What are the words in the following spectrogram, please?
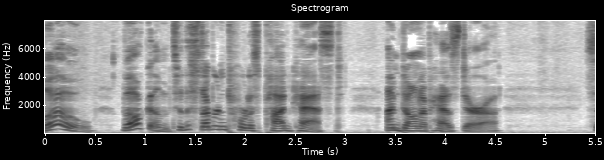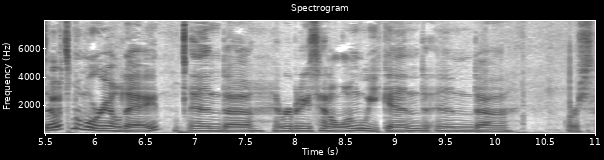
Hello, welcome to the Stubborn Tortoise podcast. I'm Donna Pazdera. So it's Memorial Day, and uh, everybody's had a long weekend, and uh, of course,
